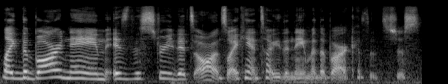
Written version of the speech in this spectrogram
Like the bar name is the street it's on, so I can't tell you the name of the bar because it's just,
